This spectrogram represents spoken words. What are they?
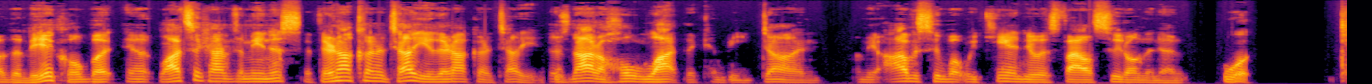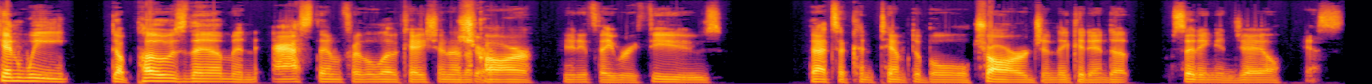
of, the vehicle. But you know, lots of times, I mean, this, if they're not going to tell you, they're not going to tell you. There's not a whole lot that can be done. I mean, obviously, what we can do is file suit on the note. Well, can we depose them and ask them for the location of the Sure. car? And if they refuse, that's a contemptible charge and they could end up sitting in jail. Yes.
